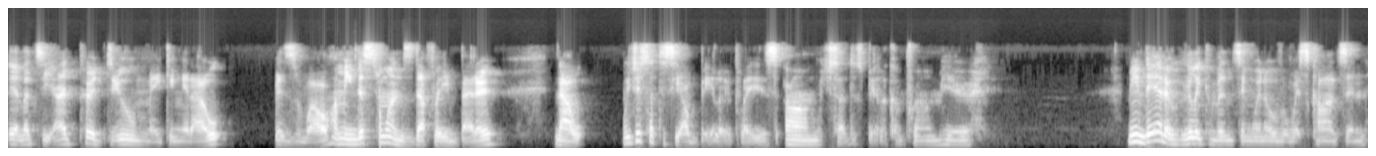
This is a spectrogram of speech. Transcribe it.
yeah, let's see. I had Purdue making it out as well. I mean, this one's definitely better. Now, we just have to see how Baylor plays. Um, which side does Baylor come from here? I mean, they had a really convincing win over Wisconsin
